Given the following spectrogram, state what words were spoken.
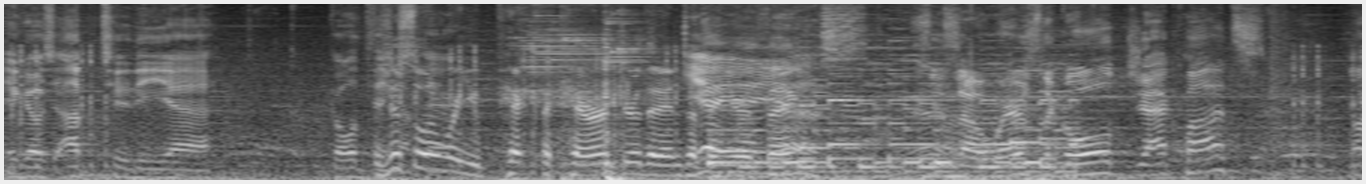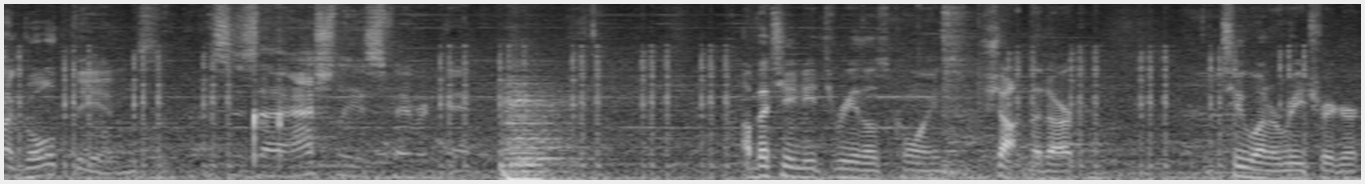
it goes up to the uh, gold thing. Is this up the one there. where you pick the character that ends up Yeah, in your yeah, thing? yeah. This is uh, where's the gold jackpots? A lot of gold themes. This is uh, Ashley's favorite game. I'll bet you need three of those coins. Shot in the dark. Two on a retrigger.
